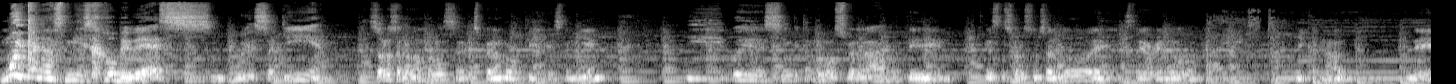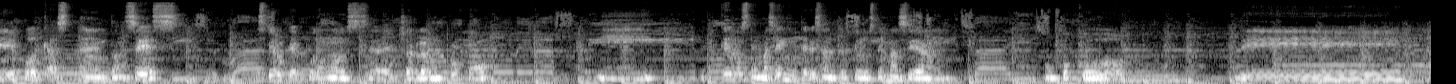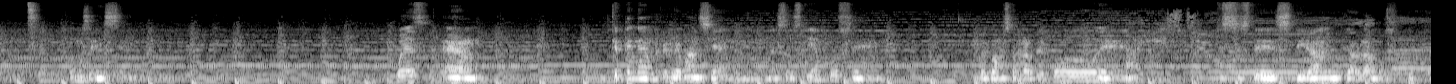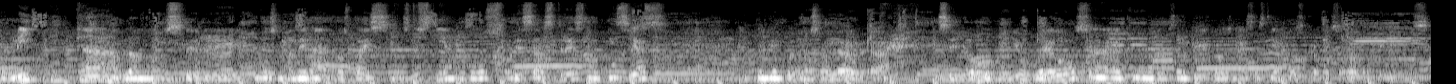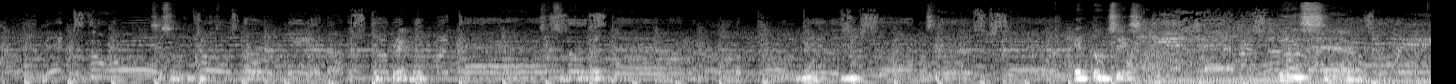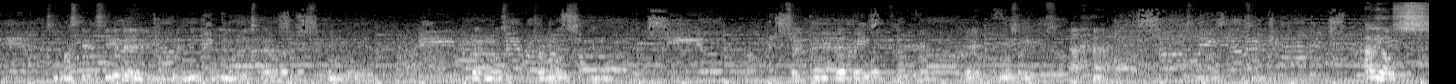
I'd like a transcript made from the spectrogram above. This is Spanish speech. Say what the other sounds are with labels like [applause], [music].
Muy buenas mis bebés, pues aquí solo saludándolos, eh, esperando que estén bien. Y pues invitándolos, ¿verdad? Porque esto solo es un saludo, eh, estoy abriendo mi canal de podcast, entonces espero que podamos eh, charlar un poco y que los temas sean interesantes, que los temas sean un poco de... ¿Cómo? Pues eh, que tengan relevancia en nuestros tiempos. eh, pues vamos a hablar de todo. eh, ustedes dirán que hablamos de política, hablamos eh, de cómo se manejan los países en estos tiempos, desastres, noticias. También podemos hablar, ah, qué sé yo, videojuegos. ¿A quién no le gustan los videojuegos en estos tiempos? Son distintos, pues no comprenden. Este es un canal multi. Entonces, pues, eh, sin más que decir, eh, buen día y espero verlos pronto. Verlos, escucharlos. eh, soy como Daredevil que ve por los oídos. [laughs] Adiós.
